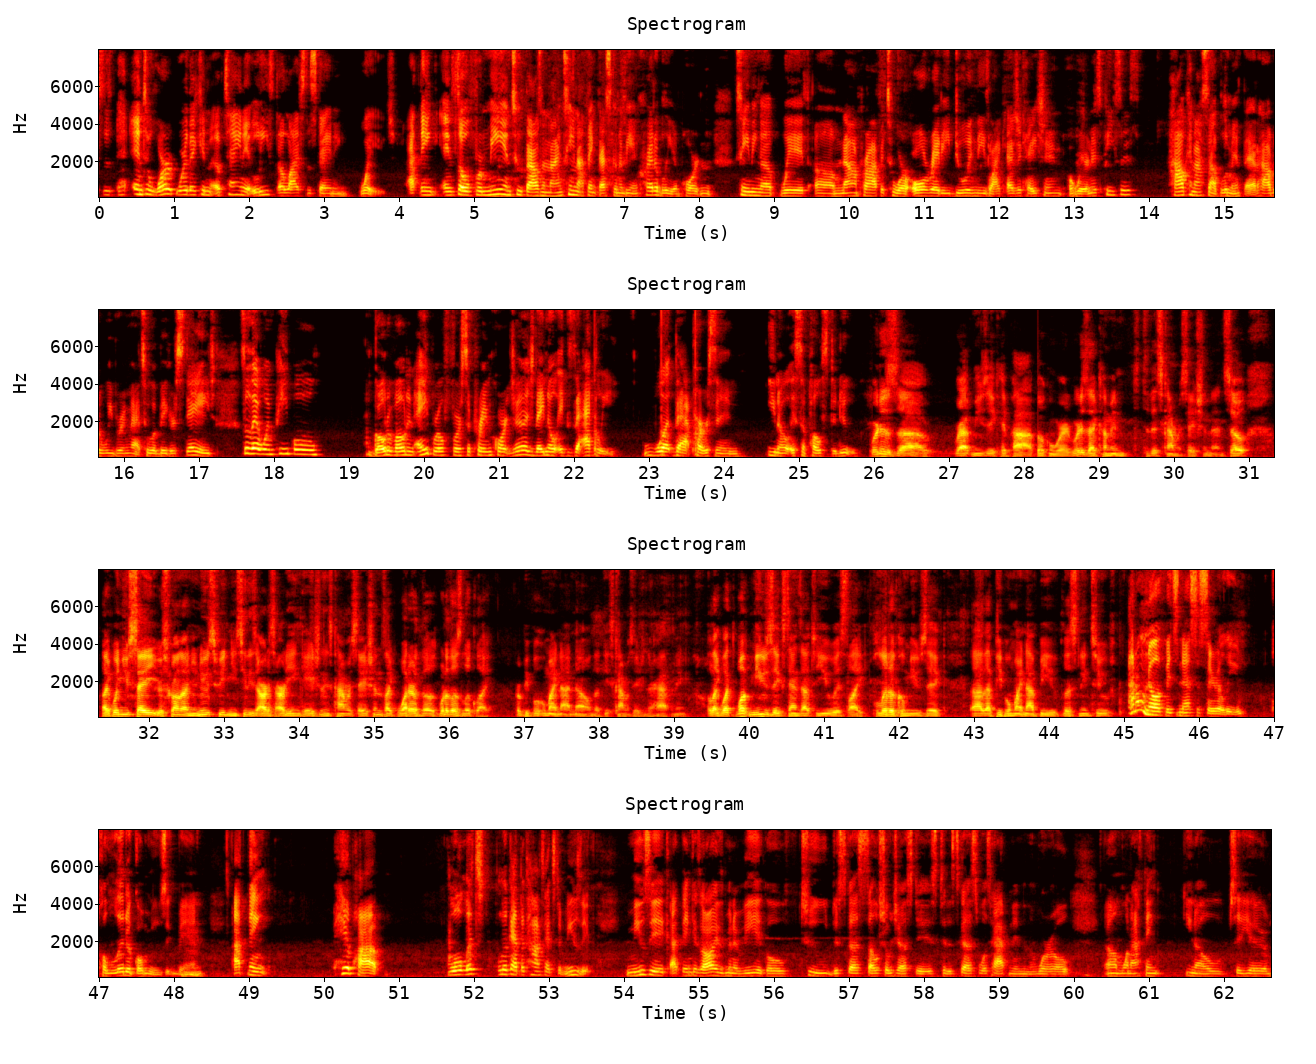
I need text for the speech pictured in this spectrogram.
and to work where they can obtain at least a life sustaining wage i think and so for me in 2019 i think that's going to be incredibly important teaming up with um, nonprofits who are already doing these like education awareness pieces how can I supplement that? How do we bring that to a bigger stage so that when people go to vote in April for Supreme Court judge, they know exactly what that person, you know, is supposed to do. Where does uh, rap music, hip hop, spoken word, where does that come into this conversation then? So, like when you say you're scrolling down your newsfeed and you see these artists already engaged in these conversations, like what are those? What do those look like for people who might not know that these conversations are happening? Or like what what music stands out to you is like political music uh, that people might not be listening to? I don't know if it's necessarily political music, Ben. I think hip hop. Well, let's look at the context of music. Music, I think, has always been a vehicle to discuss social justice, to discuss what's happening in the world. Um, when I think, you know, to your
